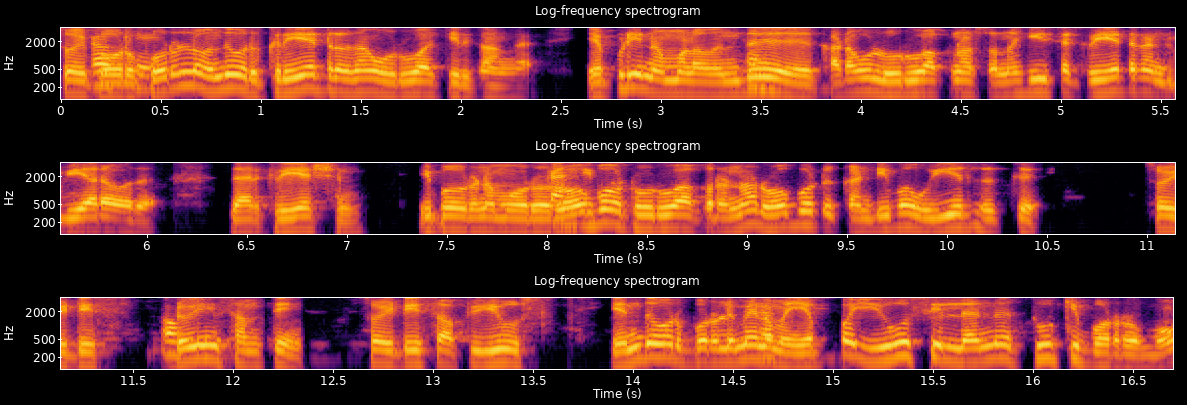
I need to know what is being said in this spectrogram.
so இப்போ ஒரு பொருள் வந்து ஒரு கிரியேட்டர் தான் உருவாக்கி இருக்காங்க எப்படி நம்மளை வந்து கடவுள் உருவாக்கணும்னு சொன்னா he's a creator and we're ஒரு தேர் கிரியேஷன் இப்போ ஒரு நம்ம ஒரு ரோபோட் உருவாக்குறோம்னா ரோபோட்டுக்கு கண்டிப்பா உயிர் இருக்கு. So it is doing something so it is of use எந்த ஒரு பொருளுமே நம்ம எப்ப யூஸ் இல்லைன்னு தூக்கி போடுறோமோ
